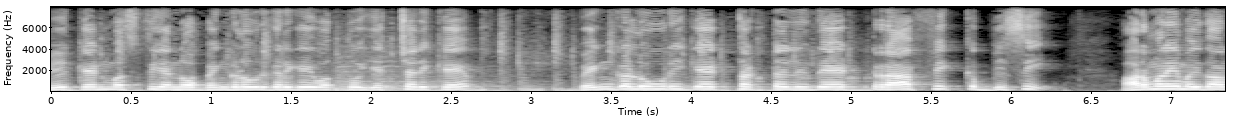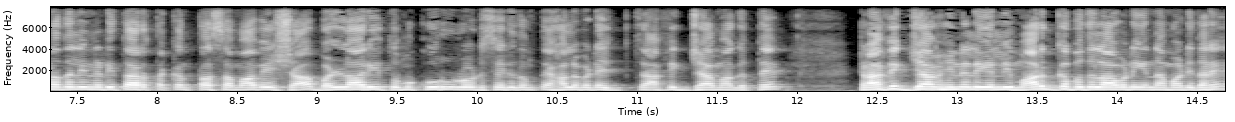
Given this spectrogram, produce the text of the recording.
ವೀಕೆಂಡ್ ಮಸ್ತಿ ಅನ್ನೋ ಬೆಂಗಳೂರಿಗರಿಗೆ ಇವತ್ತು ಎಚ್ಚರಿಕೆ. ಬೆಂಗಳೂರಿಗೆ ತಟ್ಟಲಿದೆ ಟ್ರಾಫಿಕ್ ಬಿಸಿ. ಅರಮನೆ ಮೈದಾನದಲ್ಲಿ ನಡೀತಾ ಇರತಕ್ಕಂಥ ಸಮಾವೇಶ. ಬಳ್ಳಾರಿ, ತುಮಕೂರು ರೋಡ್ ಸೇರಿದಂತೆ ಹಲವೆಡೆ ಟ್ರಾಫಿಕ್ ಜಾಮ್ ಆಗುತ್ತೆ. ಟ್ರಾಫಿಕ್ ಜಾಮ್ ಹಿನ್ನೆಲೆಯಲ್ಲಿ ಮಾರ್ಗ ಬದಲಾವಣೆಯನ್ನು ಮಾಡಿದ್ದಾರೆ.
